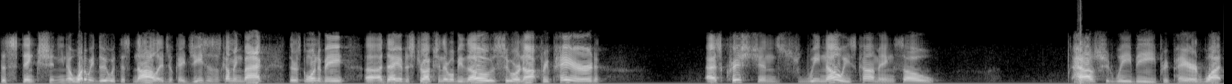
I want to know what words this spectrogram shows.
distinction. You know, what do we do with this knowledge? Okay, Jesus is coming back. There's going to be a day of destruction. There will be those who are not prepared. As Christians, we know He's coming, so how should we be prepared? What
